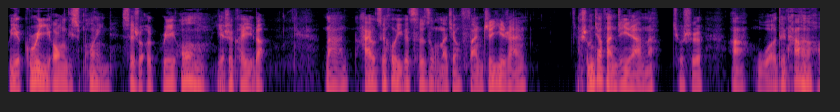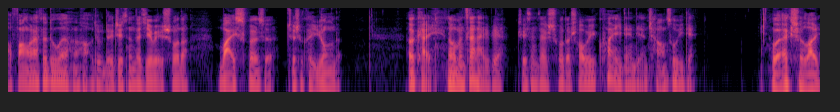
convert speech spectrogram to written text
，we agree on this point，所以说 agree on 也是可以的。那还有最后一个词组呢，叫反之亦然。什么叫反之亦然呢？就是啊，我对他很好，反过来他对我也很好，对不对？这次在结尾说的。vice versa，这是可以用的。OK，那我们再来一遍。Jason 再说的稍微快一点点，长速一点。Well, actually,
